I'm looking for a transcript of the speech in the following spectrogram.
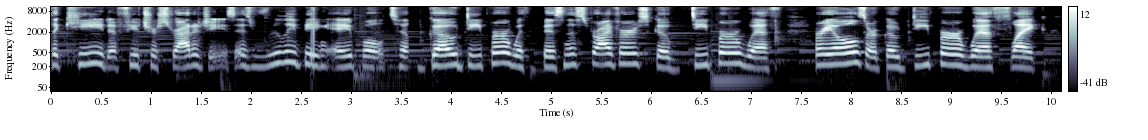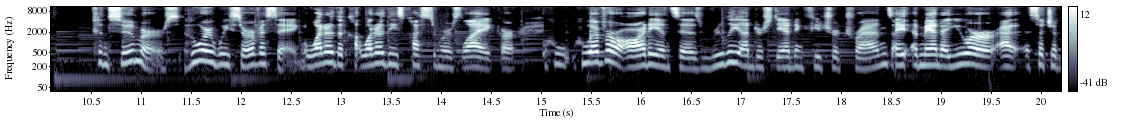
the key to future strategies is really being able to go deeper with business drivers, go deeper with aerials, or go deeper with like consumers. Who are we servicing? What are the what are these customers like? Or who, whoever our audience is, really understanding future trends. I, Amanda, you are at such a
